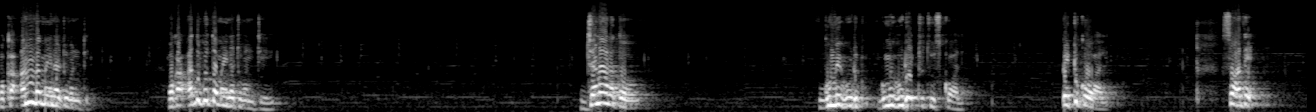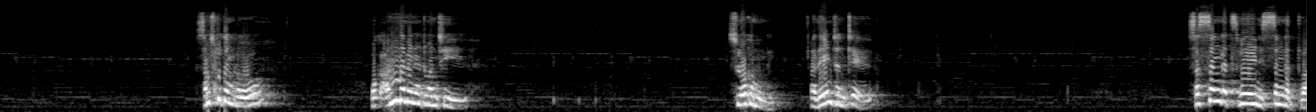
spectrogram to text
ఒక అందమైనటువంటి ఒక అద్భుతమైనటువంటి జనాలతో గుమిగూడు గుమిగుడెట్టు చూసుకోవాలి పెట్టుకోవాలి. సో అదే సంస్కృతంలో ఒక అందమైనటువంటి శ్లోకం ఉంది అదేంటంటే సత్సంగత్వే నిస్సంగత్వ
